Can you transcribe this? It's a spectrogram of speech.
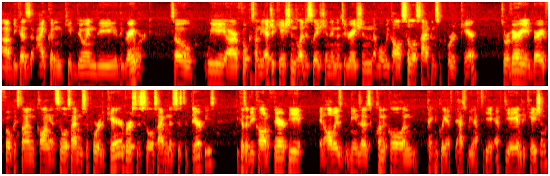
uh, because I couldn't keep doing the the gray work. So we are focused on the education, legislation, and integration of what we call psilocybin supported care. So we're very, very focused on calling it psilocybin supported care versus psilocybin assisted therapies, because if you call it a therapy, it always means that it's clinical and technically it has to be an FDA, FDA indication.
